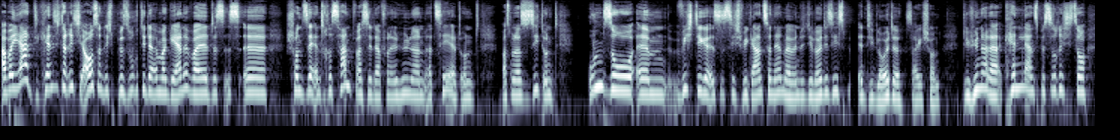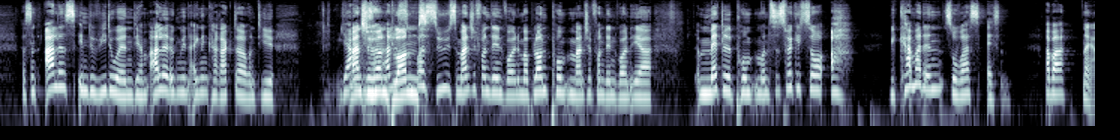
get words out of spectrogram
aber ja, die kennen sich da richtig aus und ich besuche die da immer gerne, weil das ist äh, schon sehr interessant, was sie da von den Hühnern erzählt und was man da so sieht. Und umso ähm, wichtiger ist es, sich vegan zu ernähren, weil wenn du die Leute siehst, äh, die Leute, sage ich schon, die Hühner da kennenlernst, bist du richtig so, das sind alles Individuen, die haben alle irgendwie einen eigenen Charakter und die ja, Manche die sind hören blond. Super süß. Manche von denen wollen immer blond pumpen, manche von denen wollen eher Metal pumpen. Und es ist wirklich so, ach, wie kann man denn sowas essen? Aber naja,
